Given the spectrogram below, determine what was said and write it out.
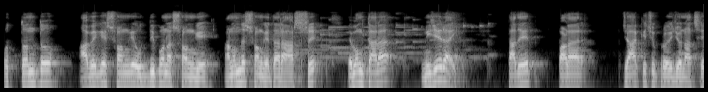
অত্যন্ত আবেগের সঙ্গে, উদ্দীপনার সঙ্গে, আনন্দের সঙ্গে তারা আসছে এবং তারা নিজেরাই তাদের পাড়ার যা কিছু প্রয়োজন আছে,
